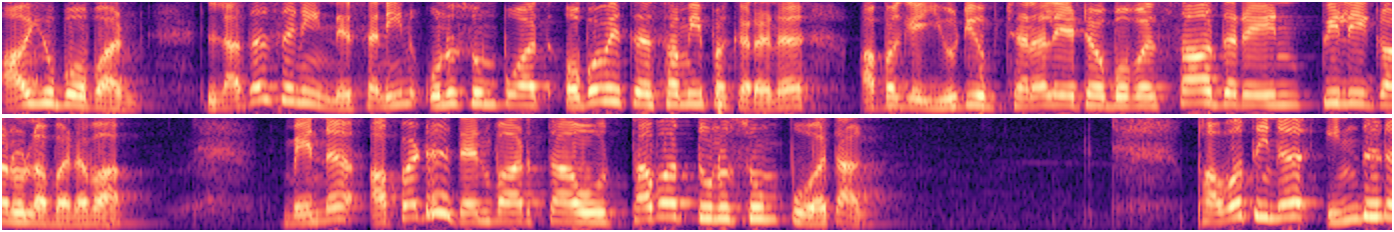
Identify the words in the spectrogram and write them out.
ආයුබෝවන් ලදසනින් නෙසනින් උණුසුම්පුවත් ඔබ වෙත සමීප කරන අපගේ YouTube චැනලයට ඔබව සාදරයෙන් පිළිගනු ලබනවා. මෙන්න අපට දැන්වාර්තා වූ තවත් උණුසුම් පුවතක්. පවතින ඉන්ධන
